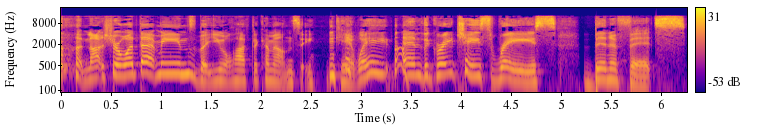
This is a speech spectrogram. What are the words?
not sure what that means, but you'll have to come out and see. Can't wait. And the Great Chase race benefits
